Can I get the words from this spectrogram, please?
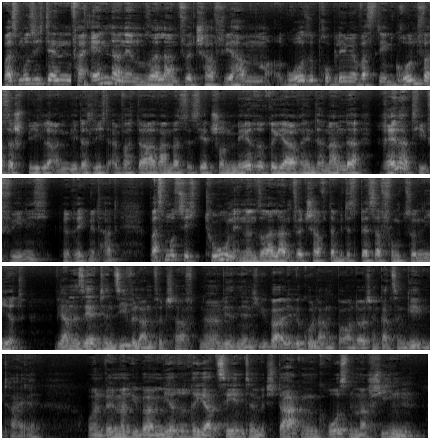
Was muss sich denn verändern in unserer Landwirtschaft? Wir haben große Probleme, was den Grundwasserspiegel angeht. Das liegt einfach daran, dass es jetzt schon mehrere Jahre hintereinander relativ wenig geregnet hat. Was muss sich tun in unserer Landwirtschaft, damit es besser funktioniert? Wir haben eine sehr intensive Landwirtschaft. Ne? Wir sind ja nicht überall Ökolandbau in Deutschland, ganz im Gegenteil. Und wenn man über mehrere Jahrzehnte mit starken, großen Maschinen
